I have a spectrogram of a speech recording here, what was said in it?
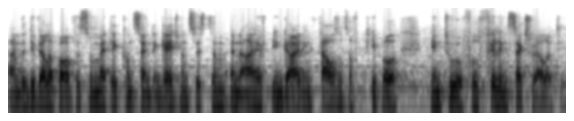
I'm the developer of the Somatic Consent Engagement System and I have been guiding thousands of people into a fulfilling sexuality.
